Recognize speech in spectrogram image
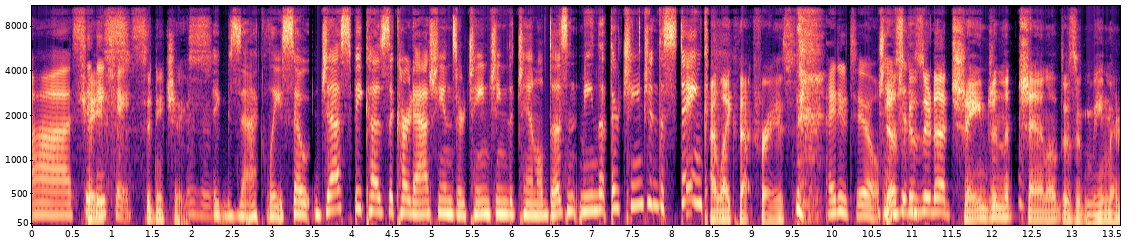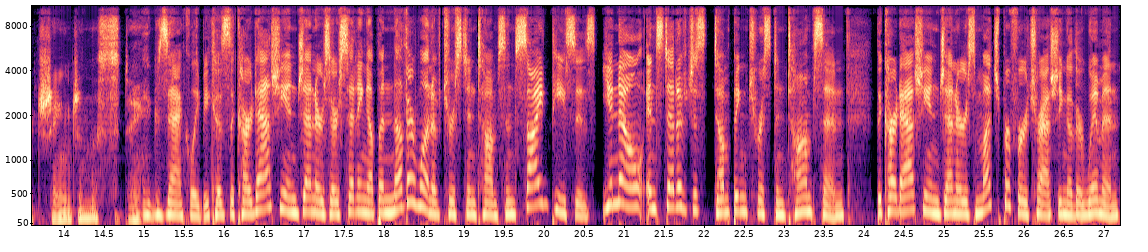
Uh, Sydney Chase. Sydney Chase. Exactly. So just because the Kardashians are changing the channel doesn't mean that they're changing the stink. I like that phrase. I do too. Just because they're not changing the channel doesn't mean they're changing the stink. Exactly, because the Kardashian Jenners are setting up another one of Tristan Thompson's side pieces. You know, instead of just dumping Tristan Thompson, the Kardashian Jenners much prefer trashing other women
